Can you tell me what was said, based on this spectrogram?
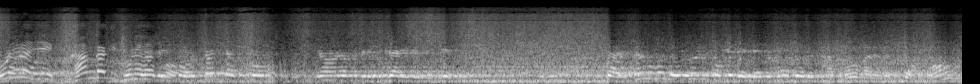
우리는 이 감각이 또 둔해가지고. 어떤 자꾸 여러분들이 기다리고 있는지 자 결국은 이걸 보게 되면 홍도를 다 보고가는 거죠 어?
